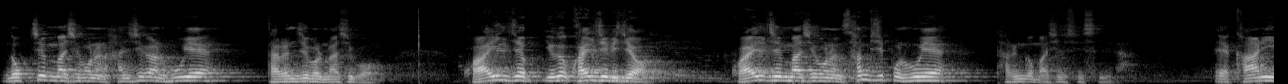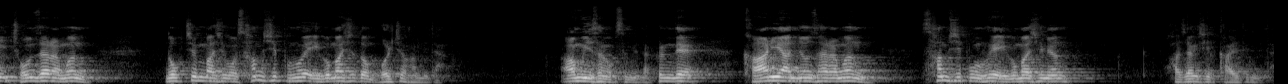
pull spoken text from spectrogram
녹즙 마시고는 한 시간 후에 다른 즙을 마시고 과일즙 이거 과일즙이죠. 과일즙 마시고는 30분 후에 다른 거 마실 수 있습니다. 예, 간이 좋은 사람은 녹즙 마시고 30분 후에 이거 마셔도 멀쩡합니다. 아무 이상 없습니다. 그런데 간이 안 좋은 사람은 30분 후에 이거 마시면 화장실 가야 됩니다.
